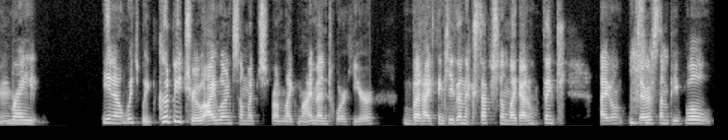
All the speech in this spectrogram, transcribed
Mm, Right. you know, which we could be true. I learned so much from like my mentor here, but I think he's an exception. Like I don't think I don't there are some people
